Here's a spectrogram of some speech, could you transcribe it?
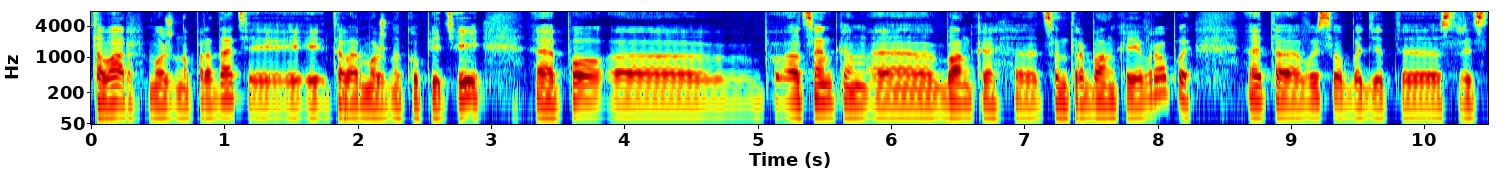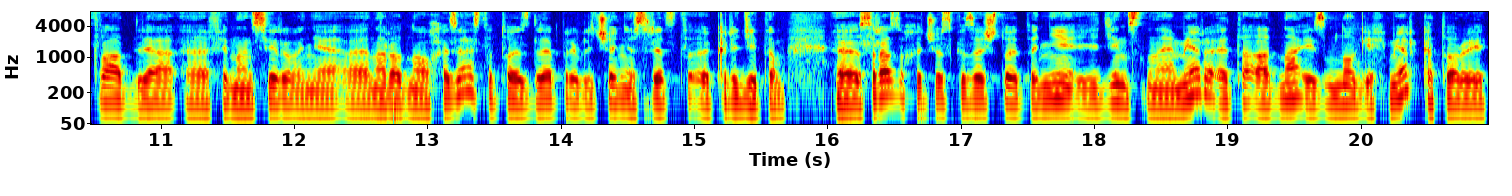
товар можно продать и, и товар можно купить и по оценкам банка Центробанка Европы это высвободит средства для финансирования народа народного хозяйства, то есть для привлечения средств э, кредитом. Э, сразу хочу сказать, что это не единственная мера, это одна из многих мер, которые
